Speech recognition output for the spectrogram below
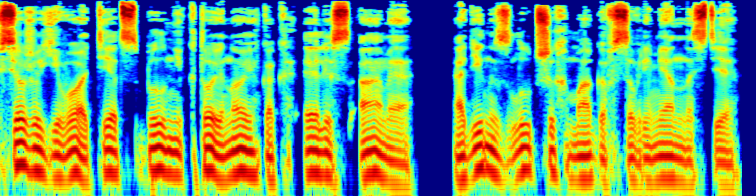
Все же его отец был никто иной, как Элис Аме, один из лучших магов современности.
